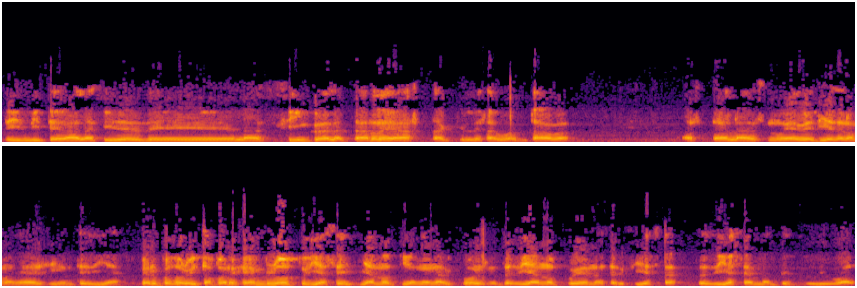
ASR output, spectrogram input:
Literal, así desde las 5 de la tarde hasta que les aguantaba hasta las 9, 10 de la mañana del siguiente día. Pero pues ahorita, por ejemplo, pues ya, se, ya no tienen alcohol, entonces ya no pueden hacer fiesta, entonces ya se han mantenido igual.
